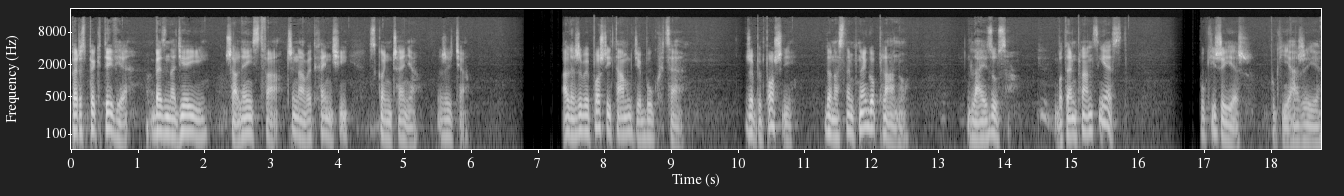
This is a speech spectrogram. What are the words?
perspektywie beznadziei, szaleństwa czy nawet chęci skończenia życia, ale żeby poszli tam, gdzie Bóg chce, żeby poszli do następnego planu dla Jezusa, bo ten plan jest. Póki żyjesz, póki ja żyję,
